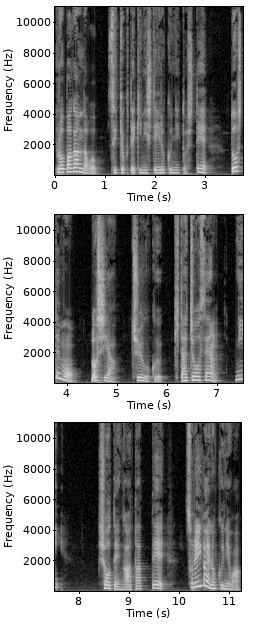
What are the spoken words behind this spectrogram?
プロパガンダを積極的にしている国として、どうしてもロシア、中国、北朝鮮に焦点が当たって、それ以外の国は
